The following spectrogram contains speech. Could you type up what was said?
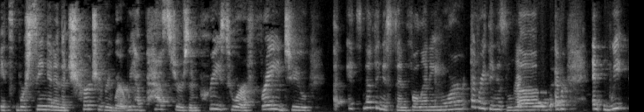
it's we're seeing it in the church everywhere. We have pastors and priests who are afraid to. It's nothing is sinful anymore. Everything is love. Ever and we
